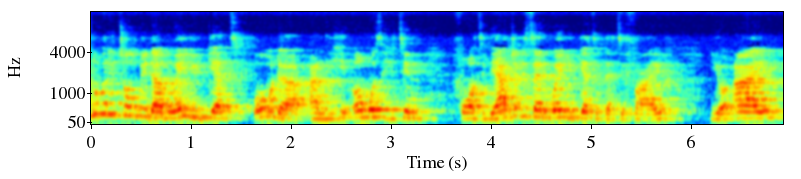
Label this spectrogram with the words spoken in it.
nobody told me that when you get older and he almost hitting 40, they actually said when you get to 35, your eye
